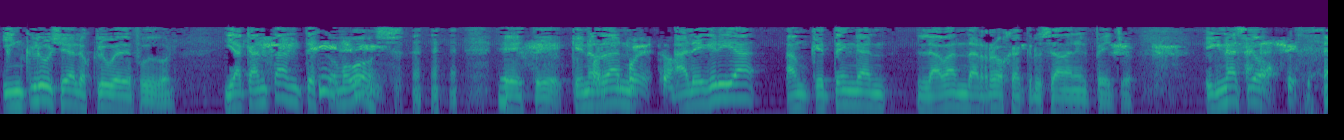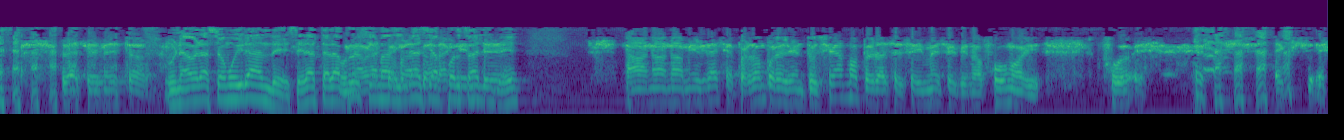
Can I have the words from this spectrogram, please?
incluye a los clubes de fútbol y a cantantes como vos, este, que nos dan alegría aunque tengan la banda roja cruzada en el pecho. Ignacio, gracias Néstor. un abrazo muy grande, será hasta la próxima y gracias por salir. ¿eh? No, no, no, mil gracias. Perdón por el entusiasmo, pero hace seis meses que no fumo y fue... Ex-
